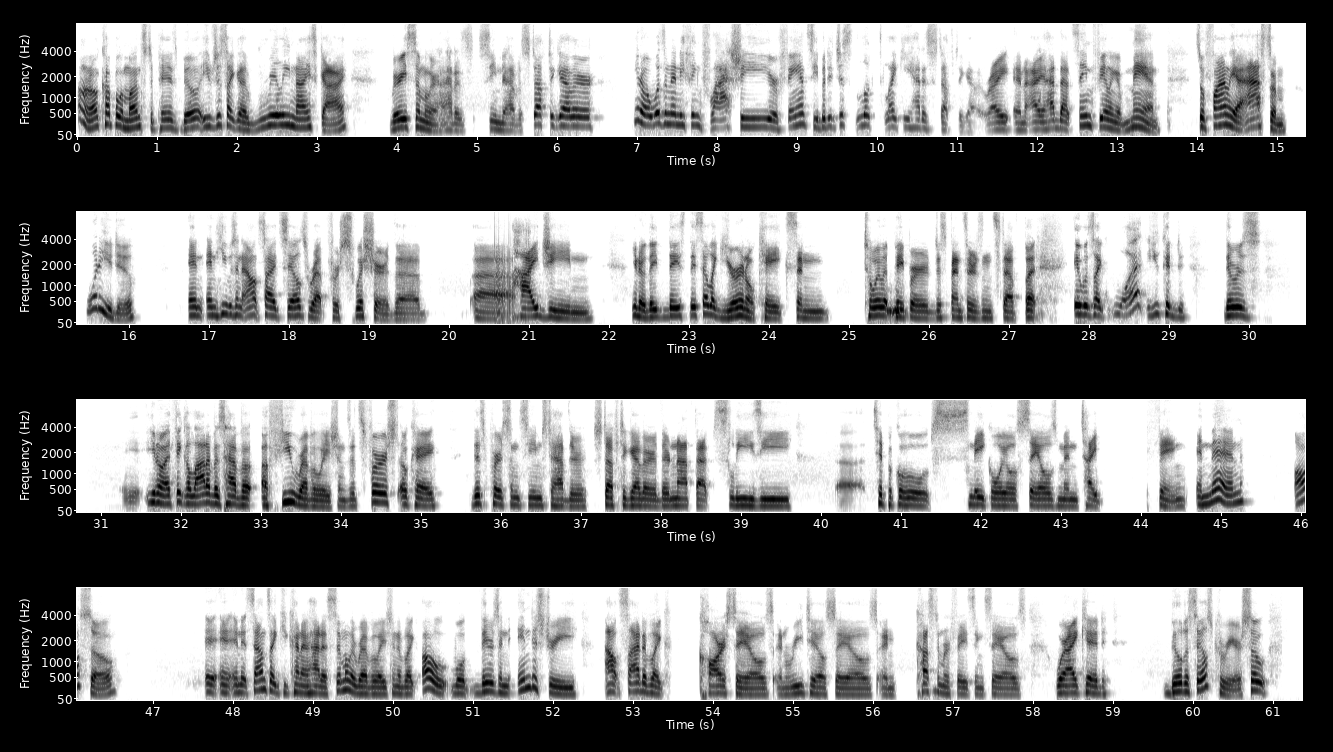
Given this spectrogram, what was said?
i don't know a couple of months to pay his bill he was just like a really nice guy very similar had his seemed to have his stuff together you know, it wasn't anything flashy or fancy, but it just looked like he had his stuff together, right? And I had that same feeling of, man. So finally I asked him, what do you do? And and he was an outside sales rep for Swisher, the uh, hygiene, you know, they they they sell like urinal cakes and toilet paper dispensers and stuff, but it was like, what? You could there was you know, I think a lot of us have a, a few revelations. It's first, okay, this person seems to have their stuff together. They're not that sleazy, uh, typical snake oil salesman type thing. And then also, and, and it sounds like you kind of had a similar revelation of like, oh, well, there's an industry outside of like car sales and retail sales and customer facing sales where I could build a sales career. So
